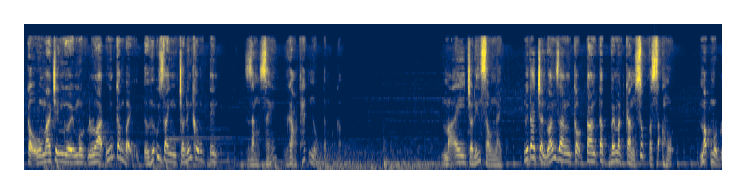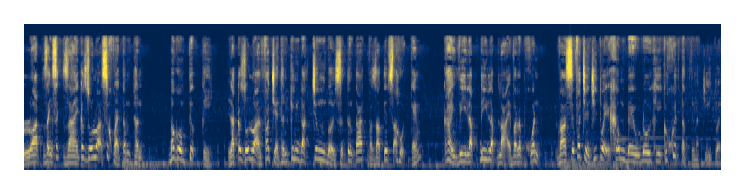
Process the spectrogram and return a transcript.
cậu mang trên người một loạt những căn bệnh từ hữu danh cho đến không tên, răng xé, gào thét nổ tầm cậu mãi cho đến sau này, người ta chẩn đoán rằng cậu tàn tập về mặt cảm xúc và xã hội. Móc một loạt danh sách dài các rối loạn sức khỏe tâm thần, bao gồm tự kỷ là các rối loạn phát triển thần kinh đặc trưng bởi sự tương tác và giao tiếp xã hội kém. Các hành vi lặp đi lặp lại và rập khuân và sự phát triển trí tuệ không đều đôi khi có khuyết tật về mặt trí tuệ.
